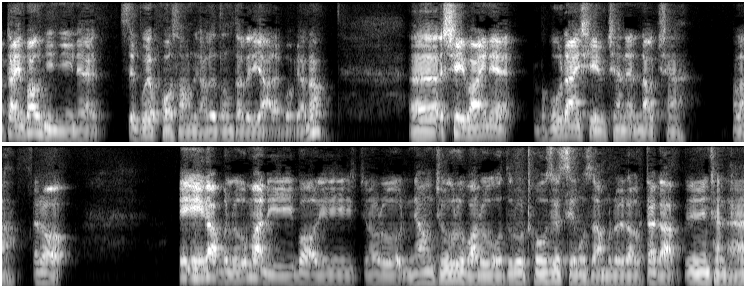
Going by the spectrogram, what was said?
အတိုင်ပေါက်ညီညီနဲ့စစ်ပွဲဖော်ဆောင်နေရလို့သုံးသပ်လို့ရတယ်ပေါ့ဗျာနော်အဲအရှေ့ပိုင်းနဲ့ပဲခူးတိုင်းရှေ့ချမ်းနဲ့အနောက်ချမ်းဟုတ်လားအဲ့တော့အေအေကဘလို့မှဒီပေါ့ဒီကျွန်တော်တို့ညောင်ကျိုးတို့ဘာတို့ကိုသူတို့ထိုးစစ်ဆင်မှုစာမလို့တော့တက်ကပြင်းပြင်းထန်ထန်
